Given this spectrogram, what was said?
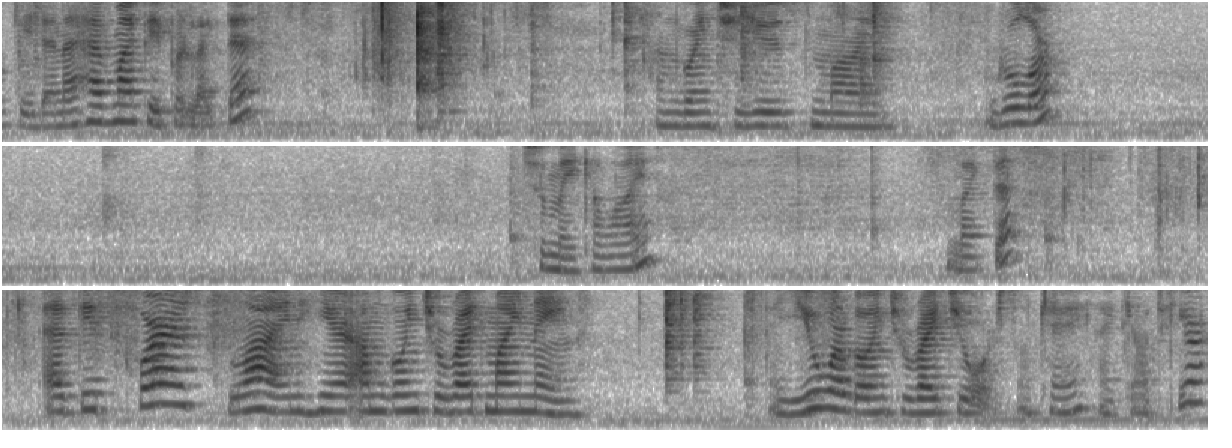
Okay then I have my paper like this. I'm going to use my ruler to make a line like this. At this first line here I'm going to write my name. You are going to write yours okay? I got here.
